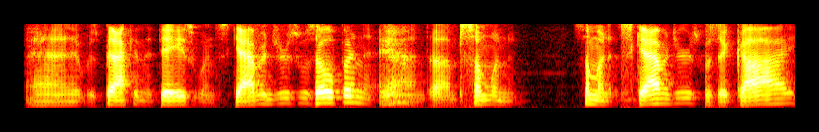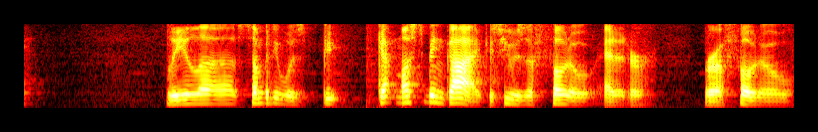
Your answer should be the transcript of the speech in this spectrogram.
And it was back in the days when Scavengers was open. Yeah. And um, someone, someone at Scavengers was a guy. Leela, somebody was, be- must have been Guy because he was a photo editor or a photo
